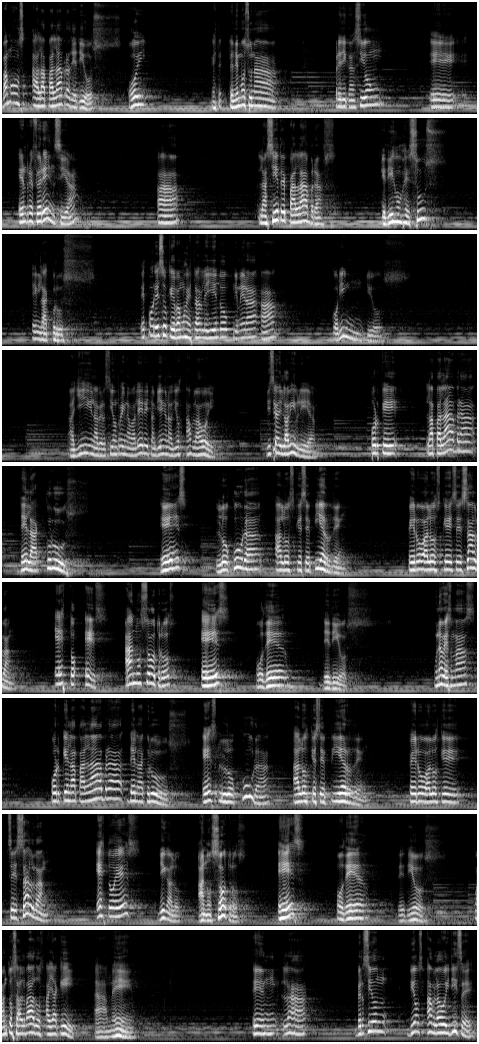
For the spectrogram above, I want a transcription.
Vamos a la palabra de Dios. Hoy este, tenemos una predicación eh, en referencia a las siete palabras que dijo Jesús en la cruz. Es por eso que vamos a estar leyendo primera a Corintios allí en la versión Reina Valera y también en la Dios habla hoy. Dice ahí la Biblia, porque la palabra de la cruz es locura a los que se pierden, pero a los que se salvan, esto es, a nosotros es poder de Dios. Una vez más, porque la palabra de la cruz es locura a los que se pierden, pero a los que se salvan, esto es, dígalo, a nosotros, es poder de Dios. ¿Cuántos salvados hay aquí? Amén. En la versión Dios habla hoy, dice,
